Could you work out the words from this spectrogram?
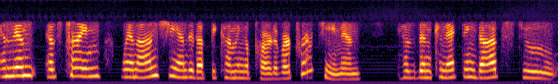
And then as time went on, she ended up becoming a part of our prayer team and has been connecting dots to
